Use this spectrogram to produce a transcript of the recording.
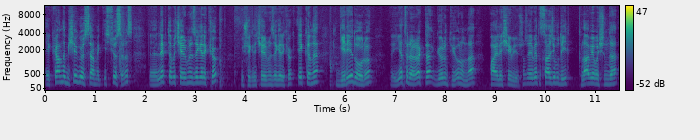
ekranda bir şey göstermek istiyorsanız e, laptopu çevirmenize gerek yok. Bu şekilde çevirmenize gerek yok. Ekranı geriye doğru e, yatırarak da görüntüyü onunla paylaşabiliyorsunuz. Elbette sadece bu değil. Klavye başında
